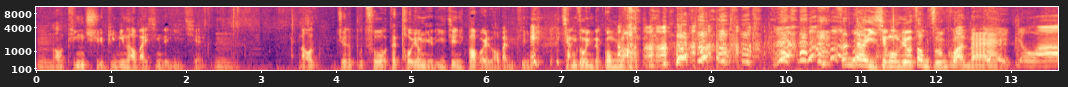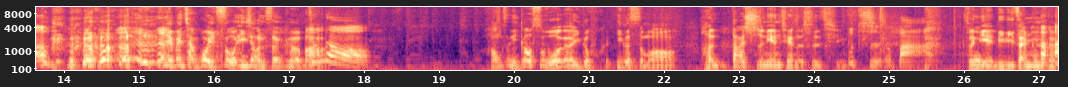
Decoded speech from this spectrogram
嗯，然后听取平民老百姓的意见，嗯，然后觉得不错，再投用你的意见去报告给老板听，抢走你的功劳。真的，以前我们有这种主管呢、欸，有啊，你也被抢过一次，我印象很深刻吧？真的哦，好像是你告诉我的一个一个什么。很大概十年前的事情，不止了吧？所以你也历历在目，对不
